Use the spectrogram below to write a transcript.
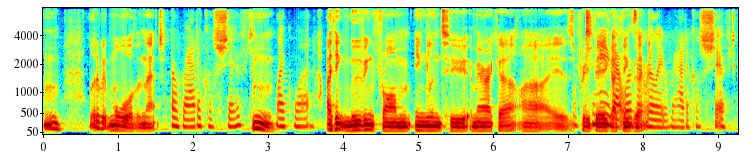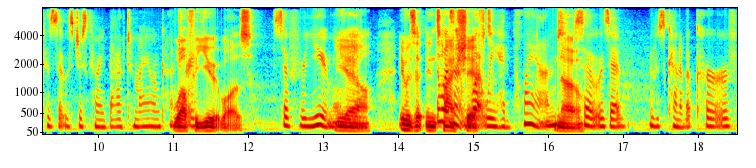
hmm, a little bit more than that. A radical shift? Hmm. Like what? I think moving from England to America uh, is pretty to big. me, that I think wasn't that. really a radical shift because it was just coming back to my own country. well, for you it was. So for you, maybe. Yeah, it was an entire It wasn't shift. what we had planned. No. So it was a, it was kind of a curve.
